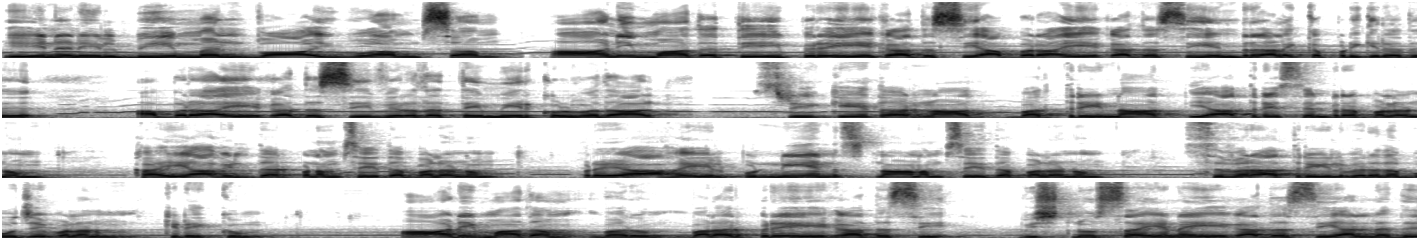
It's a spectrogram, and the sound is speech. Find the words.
ஏனெனில் பீமன் வாயு அம்சம். ஆனி மாத தேய்பிறை ஏகாதசி அபரா ஏகாதசி என்று அழைக்கப்படுகிறது. அபரா ஏகாதசி விரதத்தை மேற்கொள்வதால் ஸ்ரீ கேதார்நாத் பத்ரிநாத் யாத்திரை சென்ற பலனும் கயாவில் தர்ப்பணம் செய்த பலனும் பிரயாகையில் புண்ணிய ஸ்நானம் செய்த பலனும் சிவராத்திரியில் விரத பூஜை பலனும் கிடைக்கும். ஆடி மாதம் வரும் வளர்ப்பிறை ஏகாதசி விஷ்ணு சயன ஏகாதசி அல்லது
